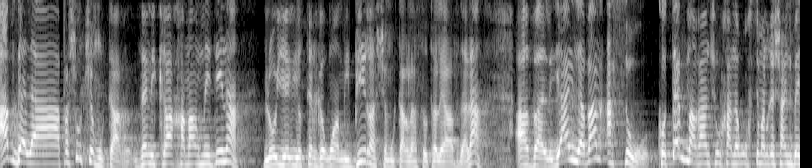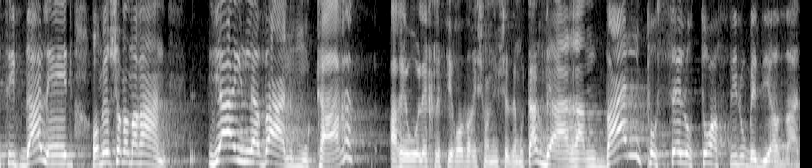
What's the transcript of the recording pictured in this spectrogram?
הבדלה פשוט שמותר, זה נקרא חמר מדינה. לא יהיה יותר גרוע מבירה שמותר לעשות עליה הבדלה. אבל יין לבן אסור. כותב מרן שולחן ערוך סימן רע"ב סעיף ד', אומר שם מרן, יין לבן מותר, הרי הוא הולך לפי רוב הראשונים שזה מותר, והרמב"ן פוסל אותו אפילו בדיעבד.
